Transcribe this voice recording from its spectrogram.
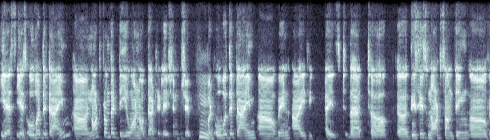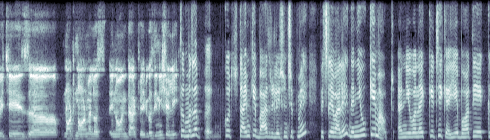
yes yes over the time uh, not from the day one of that relationship hmm. but over the time uh, when I realized that uh, uh, this is not something uh, which is uh, not normal or you know in that way because initially तो मतलब uh, कुछ टाइम के बाद रिलेशनशिप में पिछले वाले then you came out and you were like कि ठीक है ये बहुत ही एक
